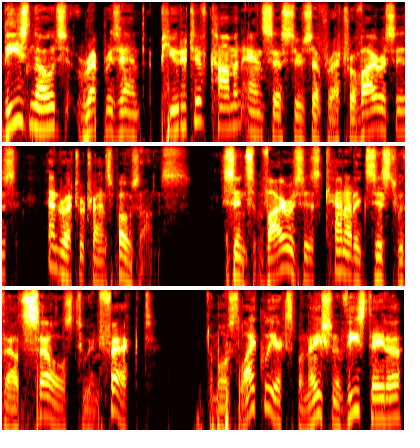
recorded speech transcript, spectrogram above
These nodes represent putative common ancestors of retroviruses and retrotransposons. Since viruses cannot exist without cells to infect, the most likely explanation of these data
